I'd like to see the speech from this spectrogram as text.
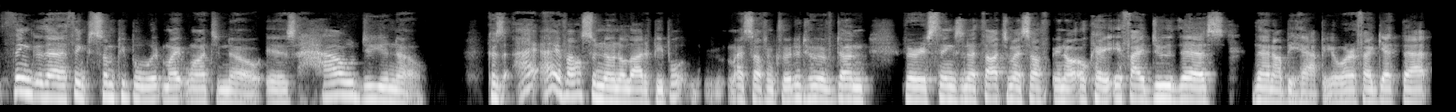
thing that I think some people would, might want to know is how do you know because I, I, have also known a lot of people, myself included, who have done various things. And I thought to myself, you know, okay, if I do this, then I'll be happy. Or if I get that,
